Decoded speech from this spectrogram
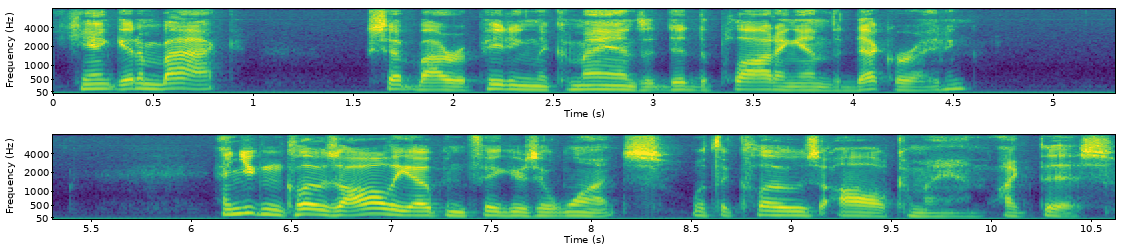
You can't get them back except by repeating the commands that did the plotting and the decorating. And you can close all the open figures at once with the close all command, like this.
